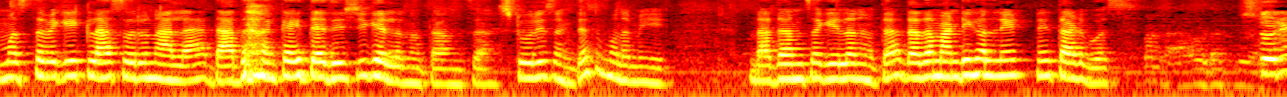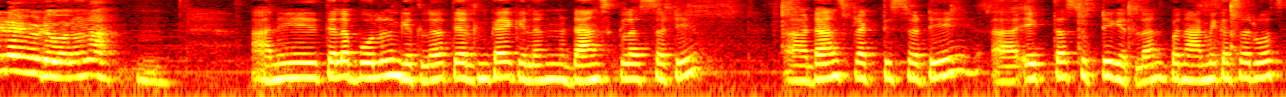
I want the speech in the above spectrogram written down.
मस्तपैकी क्लासवरून आला. दादा काही त्या दिवशी गेला नव्हता आमचा. स्टोरी सांगते तुम्हाला मी. दादा आमचा गेला नव्हता. दादा मांडी घाल नीट नाही ताड बस. स्टोरी टाइम व्हिडिओ बनव ना. आणि त्याला बोलून घेतलं. त्यानं काय केलं? डान्स क्लाससाठी डान्स प्रॅक्टिससाठी एक तास सुट्टी घेतला. पण आम्ही कसं रोज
